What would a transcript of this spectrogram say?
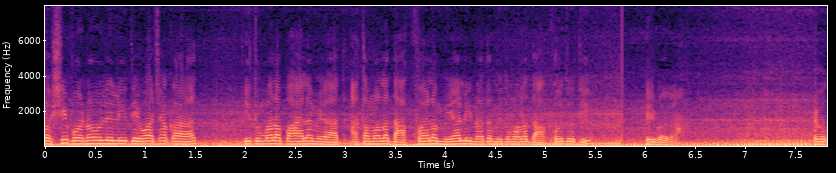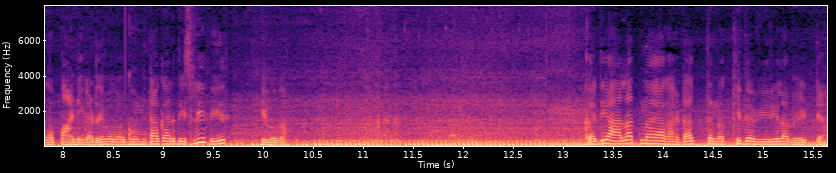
कशी बनवलेली तेव्हाच्या काळात ती तुम्हाला पाहायला मिळात आता मला दाखवायला मिळाली ना तर मी तुम्हाला दाखवत होती. हे बघा. हे बघा पाणी काढते. बघा घुमटाकार दिसली विहीर. ही बघा. कधी आलात ना या घाटात तर नक्की त्या विहिरीला भेट द्या.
